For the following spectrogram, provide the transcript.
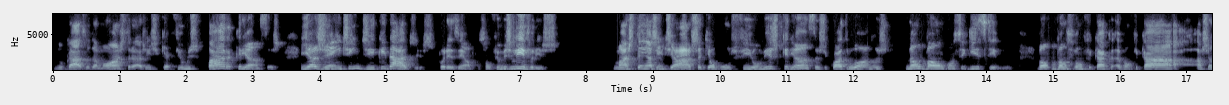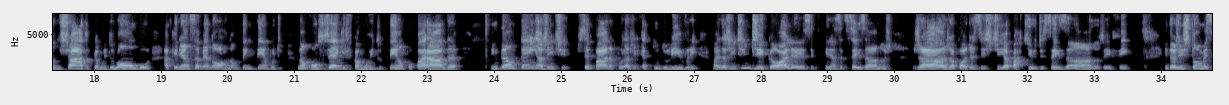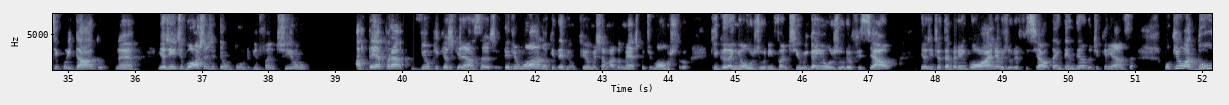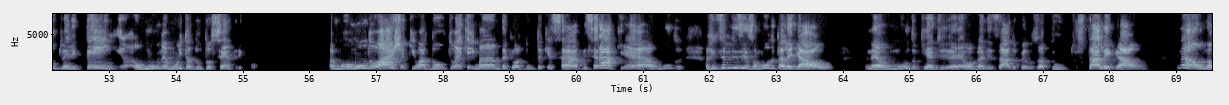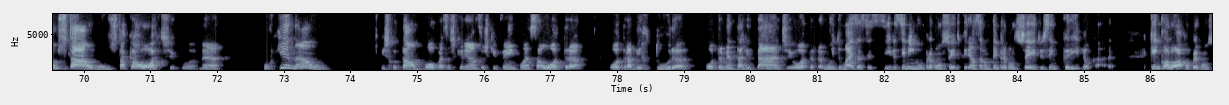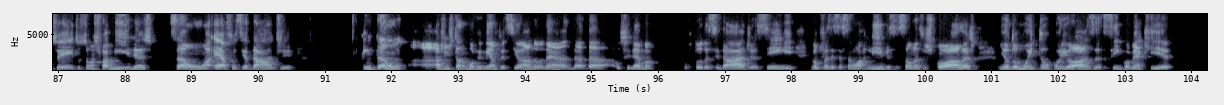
No caso da mostra, a gente quer filmes para crianças. E a gente indica idades, por exemplo. São filmes livres. mas tem a gente acha que alguns filmes, crianças de quatro anos não vão conseguir se vão, vão, vão, ficar, vão ficar achando chato, porque é muito longo, a criança menor não tem tempo, de, não consegue ficar muito tempo parada. Então, tem a gente separa, a gente, é tudo livre, mas a gente indica, olha, esse criança de seis anos já, já pode assistir a partir de seis anos, enfim. Então, a gente toma esse cuidado, né? E a gente gosta de ter um público infantil até para ver o que, que as crianças. Teve um ano que teve um filme chamado Médico de Monstro, que ganhou o júri infantil e ganhou o júri oficial. E a gente até brincou, olha, o júri oficial está entendendo de criança. Porque o adulto, ele tem... O mundo é muito adultocêntrico. O mundo acha que o adulto é quem manda, que o adulto é quem sabe. Será que é? O mundo... A gente sempre diz isso, o mundo está legal, né? o mundo que é, de, é organizado pelos adultos está legal. Não, não está. O mundo está caótico, né? Por que não escutar um pouco essas crianças que vêm com essa outra outra abertura, outra mentalidade, outra muito mais acessível, sem nenhum preconceito. Criança não tem preconceito, isso é incrível, cara. Quem coloca o preconceito são as famílias, são é a sociedade. Então, a gente está no movimento esse ano, né, da, da, o cinema por toda a cidade, assim, vamos fazer sessão ao ar livre, sessão nas escolas, e eu estou muito curiosa, assim, como é que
